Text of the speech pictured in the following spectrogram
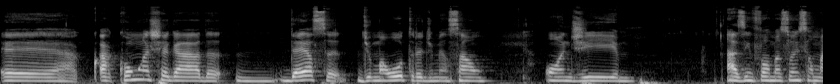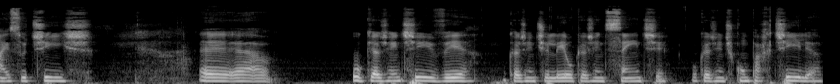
É, a, com a chegada dessa, de uma outra dimensão, onde as informações são mais sutis, é, o que a gente vê, o que a gente lê, o que a gente sente, o que a gente compartilha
